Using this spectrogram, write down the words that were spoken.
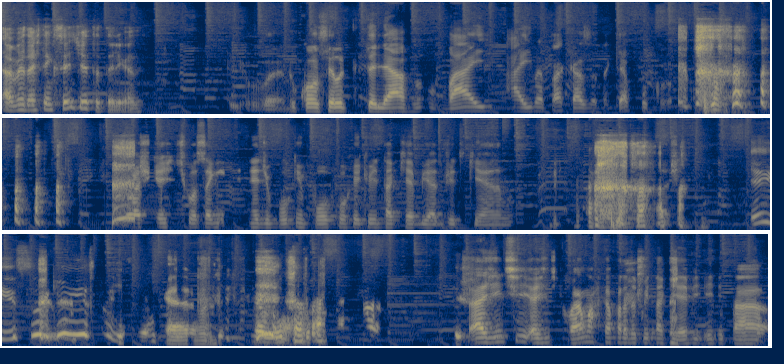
a verdade tem que ser dita, tá ligado? Mano, O conselho tutelar vai aí na tua casa daqui a pouco. Eu acho que a gente consegue entender de pouco em pouco porque que o Itakeber é do jeito que é, né, mano? Que isso? Que isso? Cara, mano. A gente, a gente vai marcar a parada com o Itakebi, ele tá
